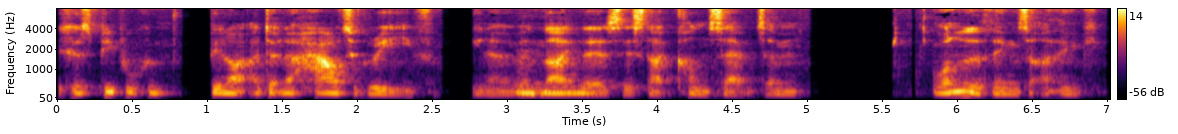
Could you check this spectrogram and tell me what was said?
because people can feel like I don't know how to grieve, you know, and mm. like there's this like concept, and one of the things that I think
